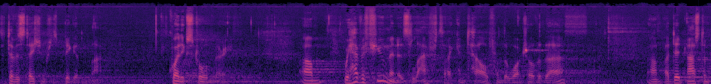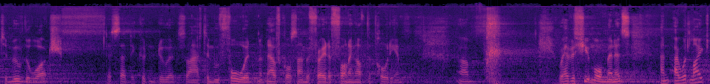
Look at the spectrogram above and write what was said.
The devastation which is bigger than that. Quite extraordinary. Um, we have a few minutes left, I can tell from the watch over there. Um, I did ask them to move the watch. They said they couldn't do it, so I have to move forward. But now, of course, I'm afraid of falling off the podium. Um, we have a few more minutes, and I would like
